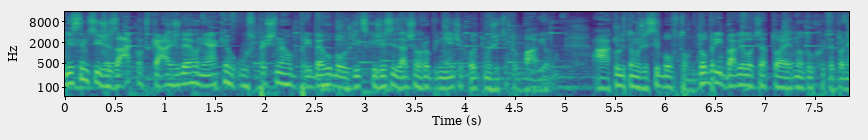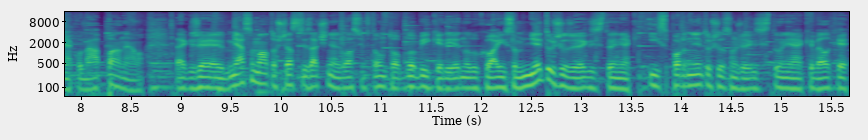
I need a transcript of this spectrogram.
Myslím si, že základ každého nejakého úspešného príbehu bol vždycky, že si začal robiť niečo kvôli tomu, že ťa to bavilo. A kvôli tomu, že si bol v tom dobrý, bavilo ťa to a jednoducho ťa to nejako naplňalo. Takže ja som mal to šťastie začínať vlastne v tomto období, kedy jednoducho ani som netušil, že existuje nejaký e-sport, netušil som, že existujú nejaké veľké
